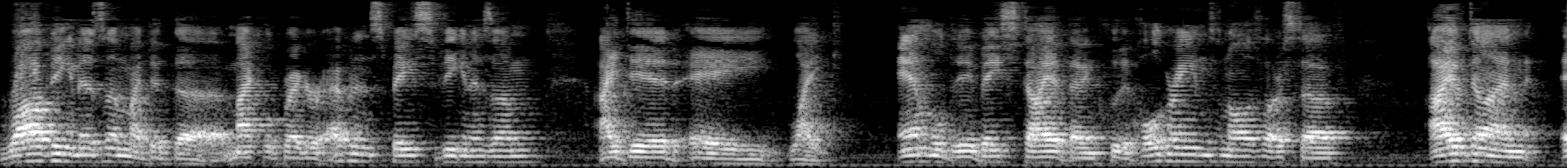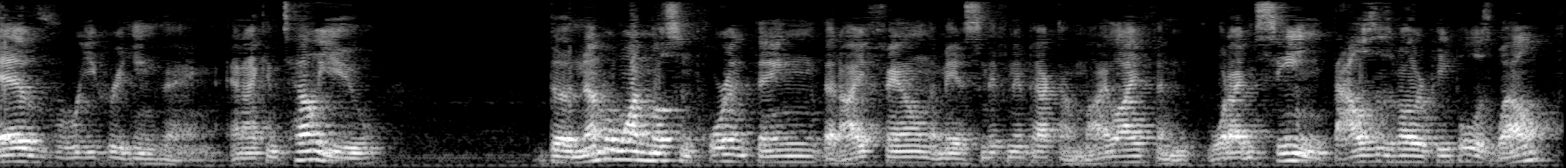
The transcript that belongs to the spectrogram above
raw veganism. I did the Michael Greger evidence-based veganism. I did a like animal-based diet that included whole grains and all this other stuff. I've done every freaking thing, and I can tell you the number one most important thing that I found that made a significant impact on my life and what I'm seeing thousands of other people as well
